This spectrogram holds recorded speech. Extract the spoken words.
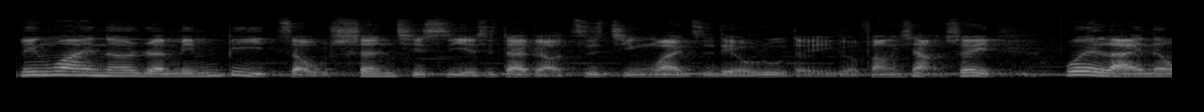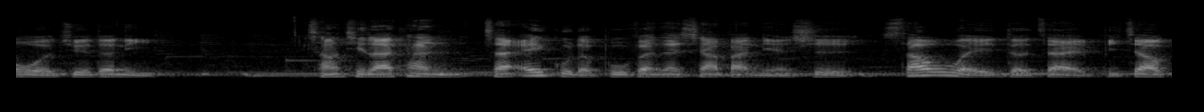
另外呢，人民币走升其实也是代表资金外资流入的一个方向。所以未来呢，我觉得你长期来看，在 A 股的部分，在下半年是稍微的在比较。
